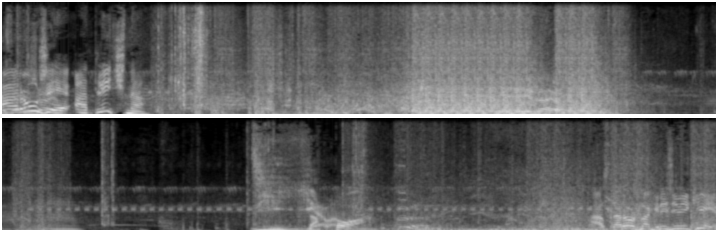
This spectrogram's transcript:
Оружие! Отлично! Перезаряжаю. Дьявол. Осторожно, грязевики!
